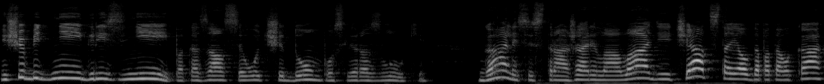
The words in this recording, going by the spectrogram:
Еще беднее и грязней показался отчий дом после разлуки. Галя, сестра, жарила оладьи, чад стоял до потолка,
